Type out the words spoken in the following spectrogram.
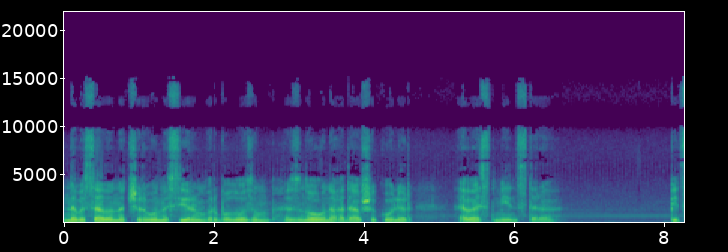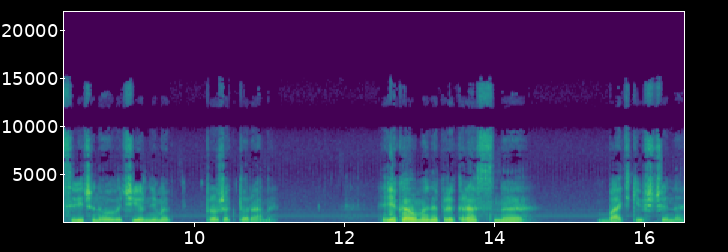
нависало над червоно-сірим верболозом, знову нагадавши колір Вестмінстера, підсвіченого вечірніми прожекторами. Яка у мене прекрасна батьківщина,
